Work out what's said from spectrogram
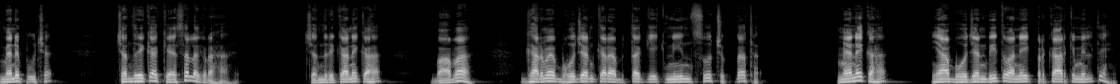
मैंने पूछा, चंद्रिका कैसा लग रहा है? चंद्रिका ने कहा, बाबा, घर में भोजन कर अब तक एक नींद सो चुकता था। मैंने कहा, यहाँ भोजन भी तो अनेक प्रकार के मिलते हैं।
